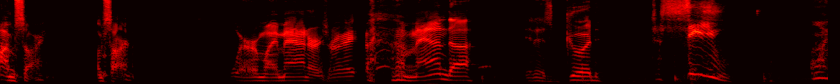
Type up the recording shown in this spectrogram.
I'm sorry. I'm sorry. Where are my manners, right? Amanda, it is good to see you. Oh, I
